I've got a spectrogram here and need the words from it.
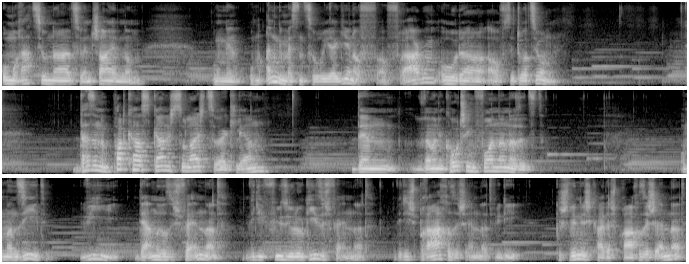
um rational zu entscheiden, um, um, um angemessen zu reagieren auf, auf Fragen oder auf Situationen. Das ist in einem Podcast gar nicht so leicht zu erklären, denn wenn man im Coaching voreinander sitzt und man sieht, wie der andere sich verändert, wie die Physiologie sich verändert, wie die Sprache sich ändert, wie die Geschwindigkeit der Sprache sich ändert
